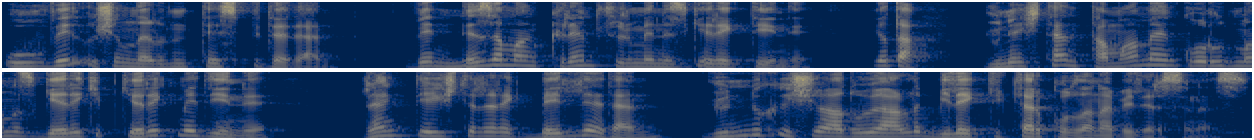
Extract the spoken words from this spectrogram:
UV ışınlarını tespit eden ve ne zaman krem sürmeniz gerektiğini ya da güneşten tamamen korunmanız gerekip gerekmediğini renk değiştirerek belli eden günlük ışığa duyarlı bileklikler kullanabilirsiniz.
